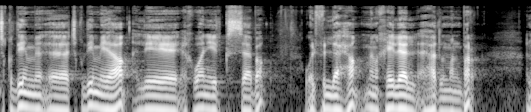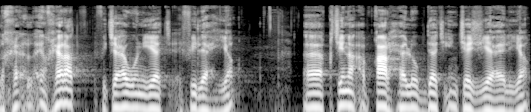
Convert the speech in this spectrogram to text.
تقديم آه، تقديمها لإخواني الكسابة والفلاحة من خلال هذا المنبر. الانخراط في تعاونيات فلاحية. اقتناء أبقار حلوب ذات إنتاجية عالية.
